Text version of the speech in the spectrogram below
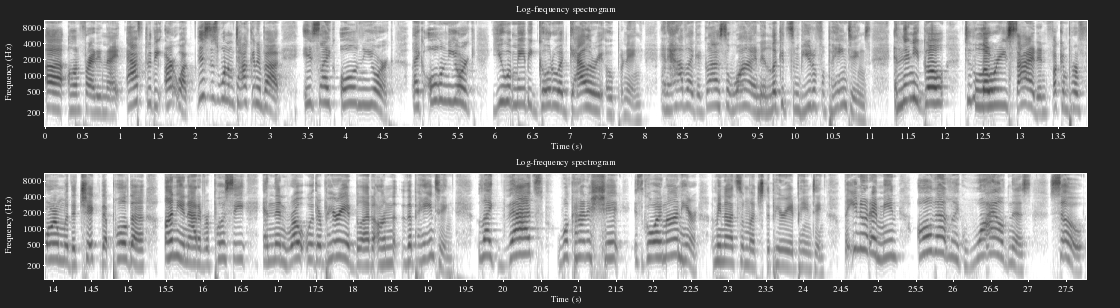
uh, on Friday night after the art walk. This is what I'm talking about. It's like old New York. Like old New York, you would maybe go to a gallery opening and have like a glass of wine and look at some beautiful paintings, and then you go to the Lower East Side and fucking perform with a chick that pulled a onion out of her pussy and then wrote with her period blood on the painting. Like that's what kind of shit is going on here? I mean, not so much the period painting, but you know what I mean? All that like wildness. So,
